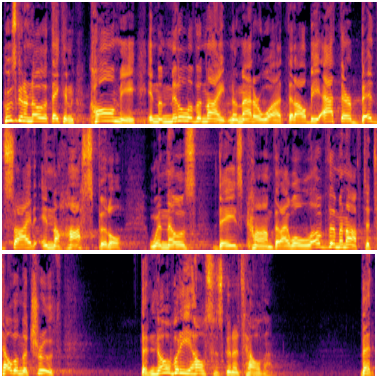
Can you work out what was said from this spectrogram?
Who's going to know that they can call me in the middle of the night, no matter what? That I'll be at their bedside in the hospital when those days come? That I will love them enough to tell them the truth that nobody else is going to tell them? That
